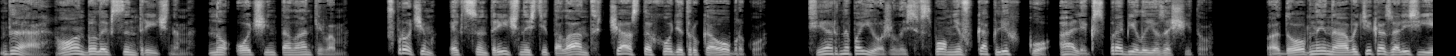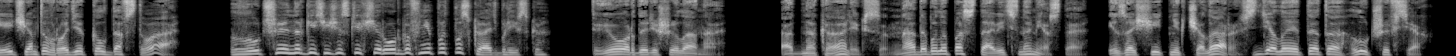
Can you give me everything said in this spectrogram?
Да, он был эксцентричным, но очень талантливым. Впрочем, эксцентричность и талант часто ходят рука об руку. Ферна поежилась, вспомнив, как легко Алекс пробил ее защиту. Подобные навыки казались ей чем-то вроде колдовства. «Лучше энергетических хирургов не подпускать близко», — твердо решила она. Однако Алекса надо было поставить на место, и защитник Чалар сделает это лучше всех.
